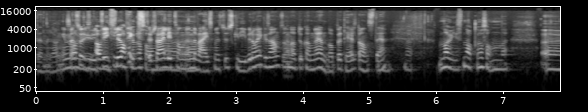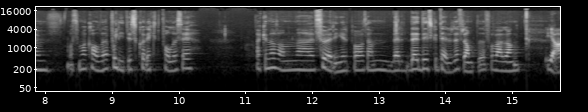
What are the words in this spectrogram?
denne gangen. Men så utvikler jo tekster seg litt sånn underveis mens du skriver òg, sånn at du kan jo ende opp et helt annet sted. Ja. Men avisen har ikke noe sånn uh, hva skal man kalle det, politisk korrekt policy. Det er ikke noen sånn uh, føringer på sånn, Dere det diskuterer det fram til det for hver gang? Ja.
